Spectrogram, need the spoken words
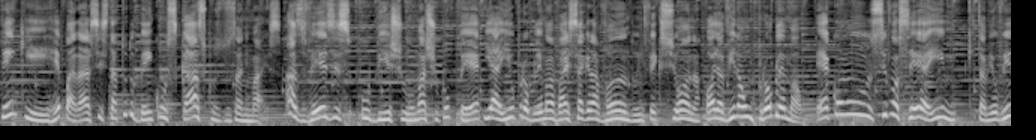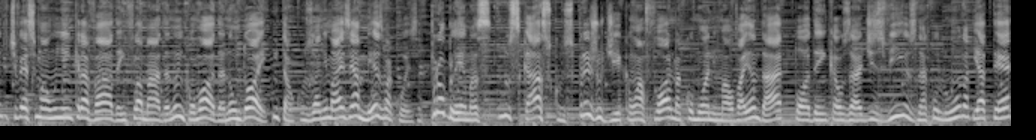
tem que reparar se está tudo bem com os cascos dos animais. Às vezes o bicho machuca o pé e aí o problema vai se agravando, infecciona, olha, vira um problemão. É como se você aí está me ouvindo tivesse uma unha encravada, inflamada, não incomoda? Não dói? Então, com os animais é a mesma coisa. Problemas nos cascos prejudicam a forma como o animal vai andar, podem causar desvios na coluna e até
